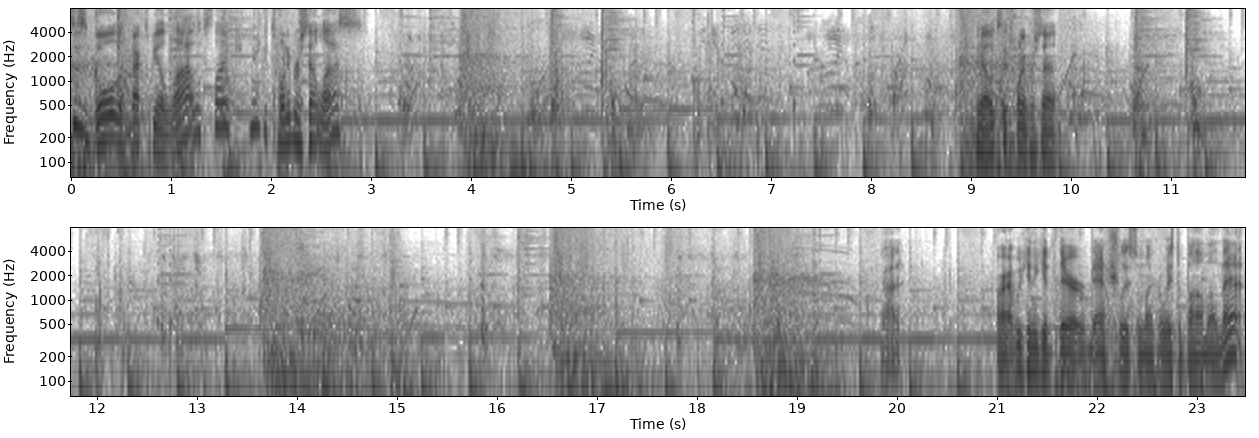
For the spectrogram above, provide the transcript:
This gold affects me a lot, looks like. Maybe 20% less. Yeah, it looks like 20%. Got it. All right, we can get there naturally, so I'm not going to waste a bomb on that.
